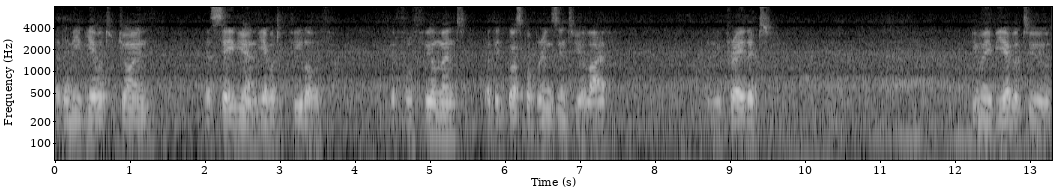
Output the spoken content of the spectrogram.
that they may be able to join the Savior and be able to feel of the fulfillment that the gospel brings into your life. And we pray that you may be able to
